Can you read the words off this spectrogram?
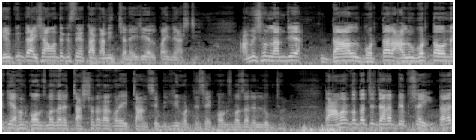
কেউ কিন্তু আইসা আমাদের কাছে টাকা নিচ্ছে না। এই যে অ্যালপাইনে আসছে। আমি শুনলাম যে ডাল ভর্তার আলু ভর্তাও নাকি এখন কক্সবাজারে চারশো টাকা করে এই চান্সে বিক্রি করতেছে কক্সবাজারের লোকজন। তা আমার কথা হচ্ছে যারা ব্যবসায়ী, তারা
